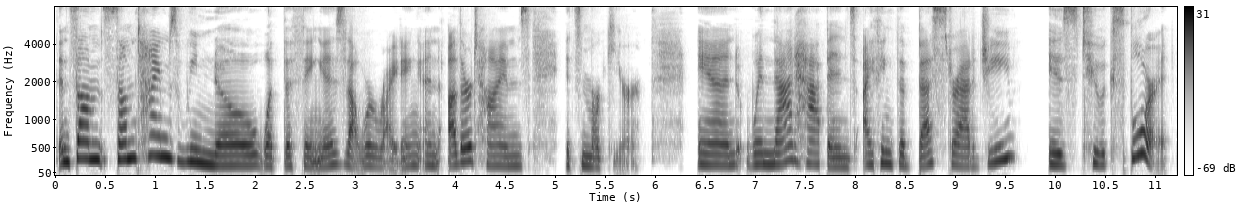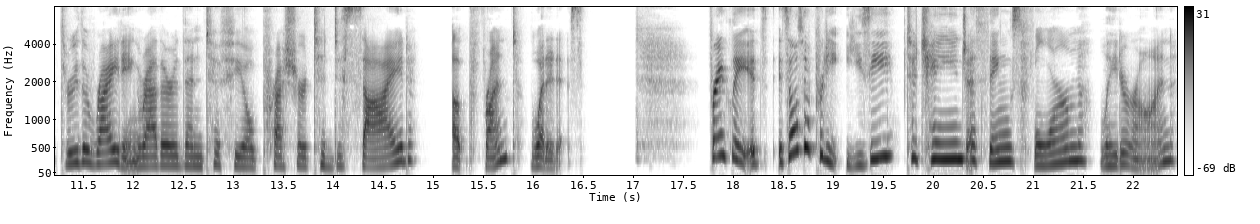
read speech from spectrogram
and some sometimes we know what the thing is that we're writing and other times it's murkier. And when that happens, I think the best strategy is to explore it through the writing rather than to feel pressure to decide up front what it is. Frankly, it's it's also pretty easy to change a thing's form later on.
